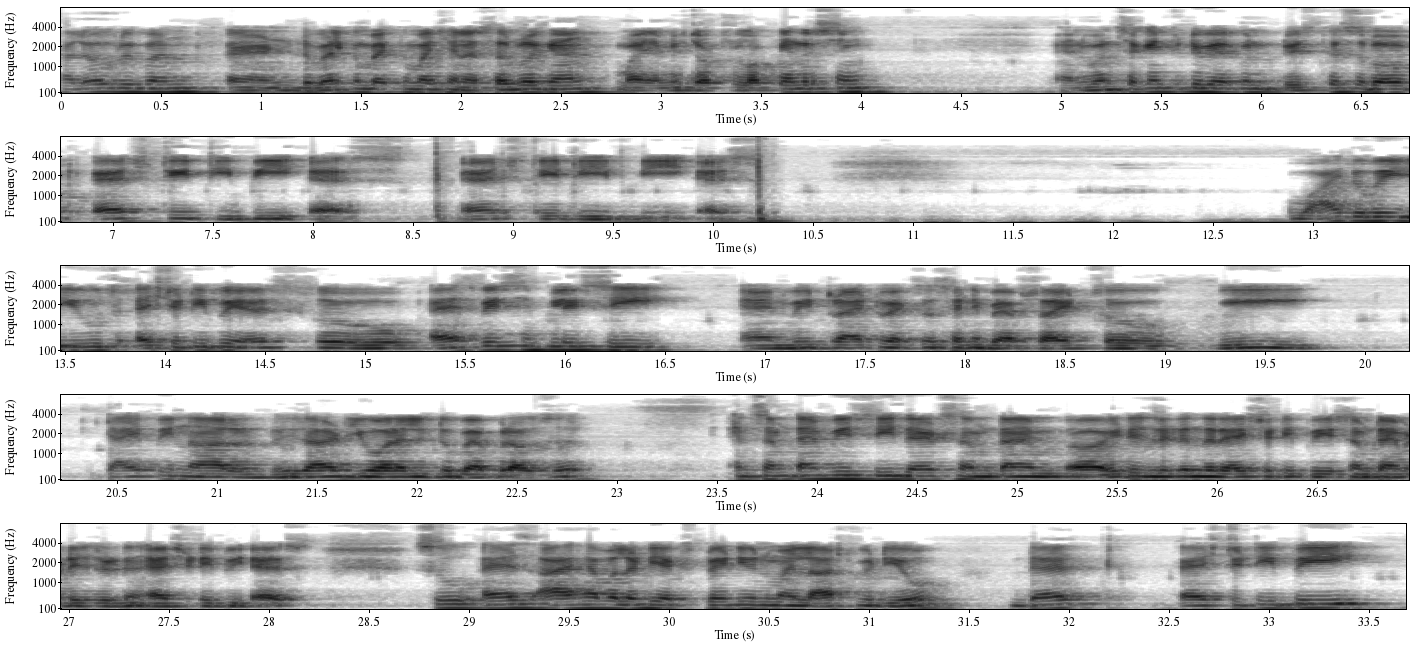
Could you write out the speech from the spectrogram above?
Hello everyone and welcome back to my channel Server Gyan. My name is Dr. Lokendra Singh and once again today we are going to discuss about HTTPS. HTTPS. Why do we use HTTPS? So as we simply see and we try to access any website so we type in our desired URL into web browser and sometimes we see that sometimes uh, it is written the HTTP, sometimes it is written HTTPS so as I have already explained you in my last video that HTTP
